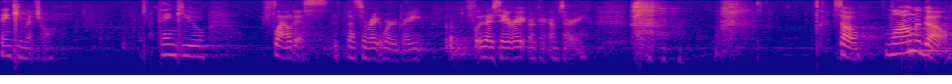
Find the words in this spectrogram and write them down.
Thank you, Mitchell. Thank you, Flautus. That's the right word, right? Did I say it right? Okay, I'm sorry. so, long ago,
